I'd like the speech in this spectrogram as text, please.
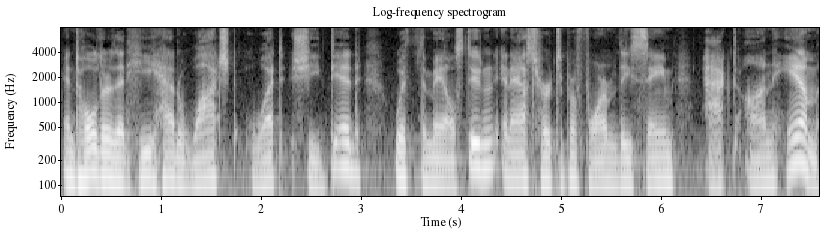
and told her that he had watched what she did with the male student and asked her to perform the same act on him,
